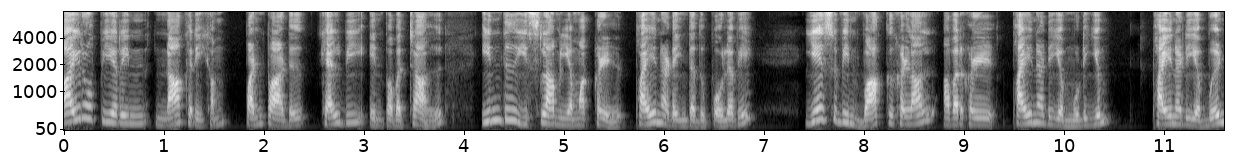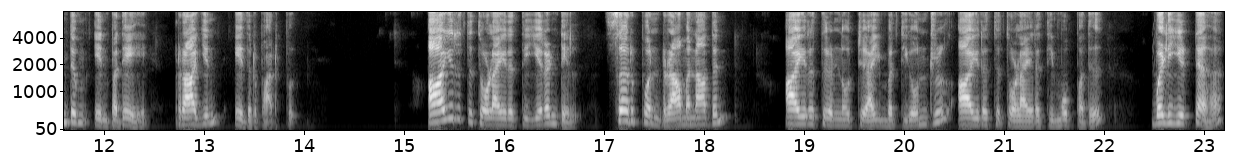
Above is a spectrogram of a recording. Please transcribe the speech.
ஐரோப்பியரின் நாகரிகம் பண்பாடு கல்வி என்பவற்றால் இந்து இஸ்லாமிய மக்கள் பயனடைந்தது போலவே இயேசுவின் வாக்குகளால் அவர்கள் பயனடைய முடியும் பயனடைய வேண்டும் என்பதே ராயின் எதிர்பார்ப்பு. ஆயிரத்து தொள்ளாயிரத்தி இரண்டில் சர் பொன் ராமநாதன் ஆயிரத்து எண்ணூற்று ஐம்பத்தி ஒன்று ஆயிரத்து தொள்ளாயிரத்தி முப்பது வெளியிட்ட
